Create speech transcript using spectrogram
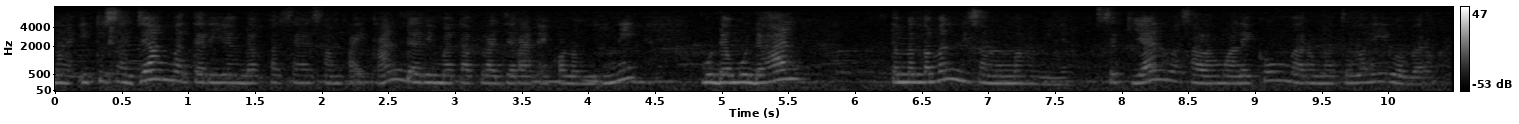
Nah, itu saja materi yang dapat saya sampaikan dari mata pelajaran ekonomi ini. Mudah-mudahan teman-teman bisa memahaminya. Sekian, wassalamualaikum warahmatullahi wabarakatuh.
